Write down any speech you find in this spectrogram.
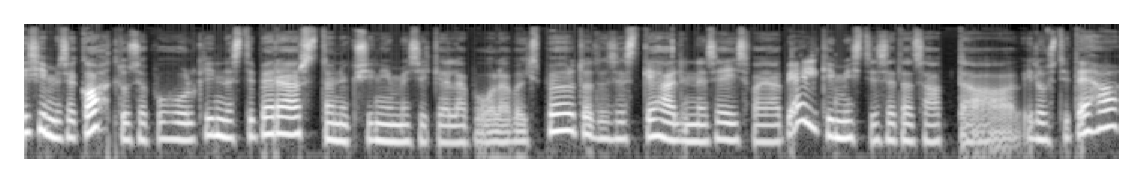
esimese kahtluse puhul kindlasti perearst on üks inimesi, kelle poole võiks pöörduda, sest kehaline seis vajab jälgimist ja seda saab ta ilusti teha.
